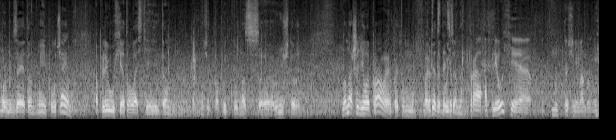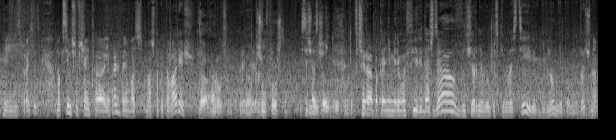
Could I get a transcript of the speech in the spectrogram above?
Может быть, за это мы и получаем оплеухи от власти и там, значит, попытку нас э, уничтожить. Но наше дело правое, поэтому победа вот, кстати, будет за нами. Про оплеухи ну, тоже не могу не, не спросить. Максим Шевченко, я правильно понимаю, ваш, ваш такой товарищ? Да. В прошлом, по крайней да. мере. Почему в прошлом? И сейчас, Мы сейчас дружим, да. Вчера, по крайней мере, в эфире «Дождя», в вечернем выпуске новостей или в дневном, не помню точно,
